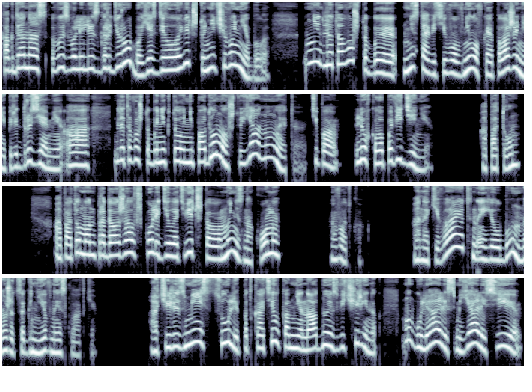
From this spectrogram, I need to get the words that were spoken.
Когда нас вызволили из гардероба, я сделала вид, что ничего не было. Не для того, чтобы не ставить его в неловкое положение перед друзьями, а для того, чтобы никто не подумал, что я, ну это, типа легкого поведения. А потом а потом он продолжал в школе делать вид, что мы не знакомы. Вот как. Она кивает, на ее лбу множатся гневные складки. А через месяц Ули подкатил ко мне на одной из вечеринок. Мы гуляли, смеялись и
